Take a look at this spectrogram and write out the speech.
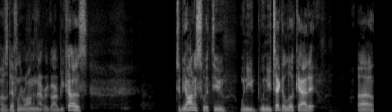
I was definitely wrong in that regard because, to be honest with you, when you when you take a look at it, uh,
